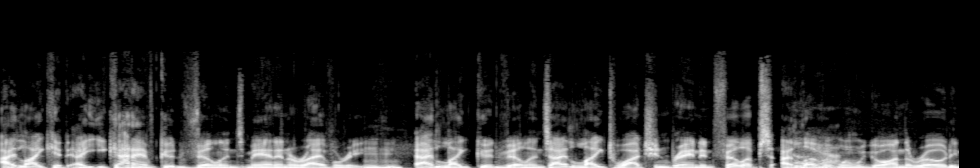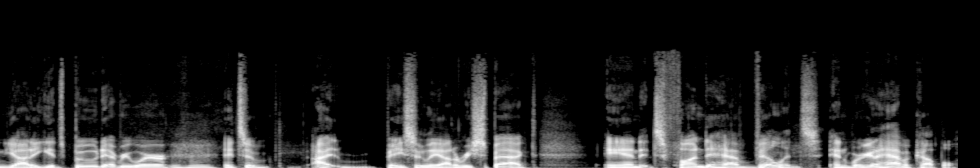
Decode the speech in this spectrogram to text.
I like it. I, you got to have good villains, man, in a rivalry. I like good villains. I liked watching Brandon Phillips. I love yeah. it when we go on the road and Yadi gets booed everywhere. It's a I basically out of respect. And it's fun to have villains, and we're going to have a couple.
